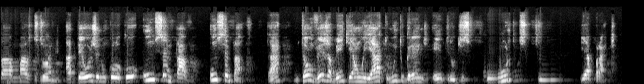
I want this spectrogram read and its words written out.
da Amazônia. Até hoje não colocou um centavo, um centavo, tá? Então veja bem que há um hiato muito grande entre o discurso e a prática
